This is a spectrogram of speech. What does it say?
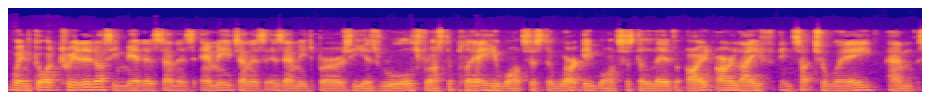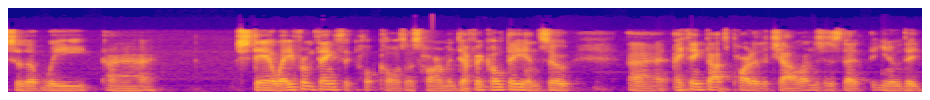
when God created us, He made us in His image, and as His image bears He has rules for us to play. He wants us to work. He wants us to live out our life in such a way um, so that we uh, stay away from things that cause us harm and difficulty. And so, uh, I think that's part of the challenge is that you know the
